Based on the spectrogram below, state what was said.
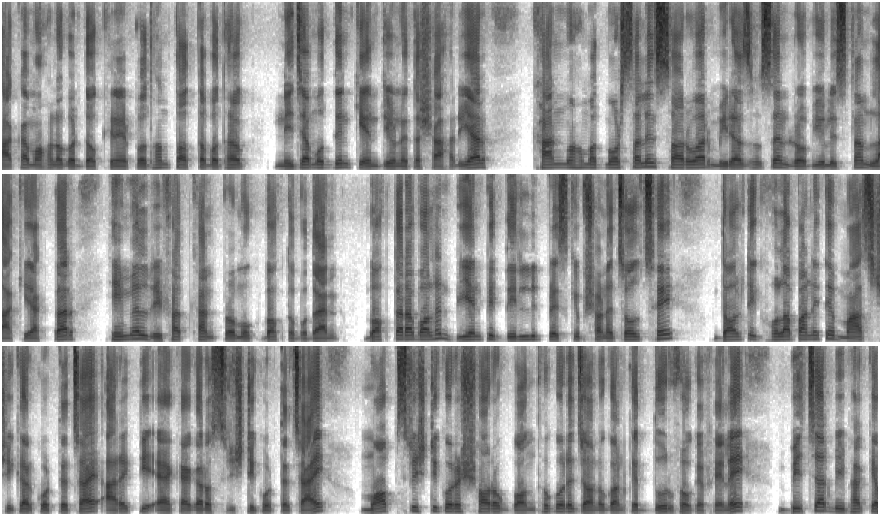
ঢাকা মহানগর দক্ষিণের প্রধান তত্ত্বাবধায়ক নিজামুদ্দিন, কেন্দ্রীয় নেতা শাহরিয়ার খান মোহাম্মদ মোরসালিন, সরওয়ার মিরাজ হোসেন, রবিউল ইসলাম, লাকি আক্তার, হিমেল রিফাত খান প্রমুখ বক্তব্য দেন। বক্তারা বলেন, বিএনপি দিল্লির প্রেসক্রিপশনে চলছে, দলটি ঘোলা পানিতে মাছ শিকার করতে চায়, আরেকটি এক এগারো সৃষ্টি করতে চায়। মব সৃষ্টি করে সড়ক বন্ধ করে জনগণকে দুর্ভোগে ফেলে, বিচার বিভাগকে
